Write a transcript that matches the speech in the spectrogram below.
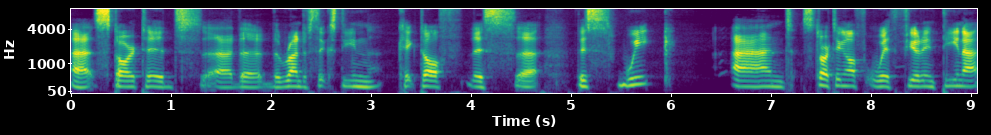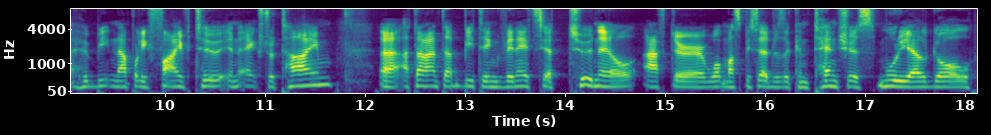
uh, started. Uh, the the round of sixteen kicked off this uh, this week and starting off with Fiorentina, who beat Napoli 5 2 in extra time. Uh, Atalanta beating Venezia 2 0 after what must be said was a contentious Muriel goal,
